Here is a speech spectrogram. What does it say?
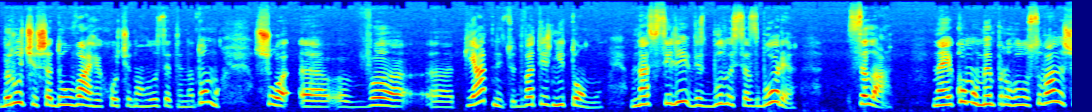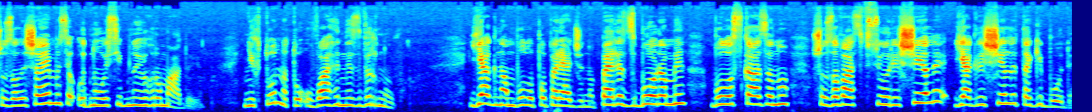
Беручи ще до уваги, хочу наголосити на тому, що е, в п'ятницю, два тижні тому, в нас в селі відбулися збори села, на якому ми проголосували, що залишаємося одноосібною громадою. Ніхто на то уваги не звернув. Як нам було попереджено перед зборами, було сказано, що за вас все рішили, як рішили, так і буде.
